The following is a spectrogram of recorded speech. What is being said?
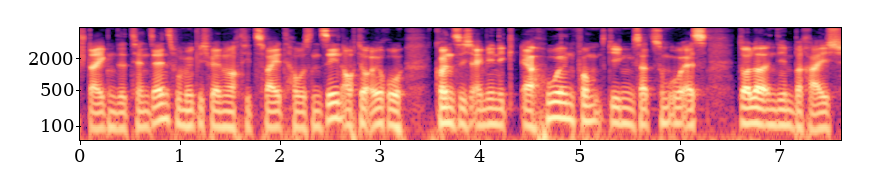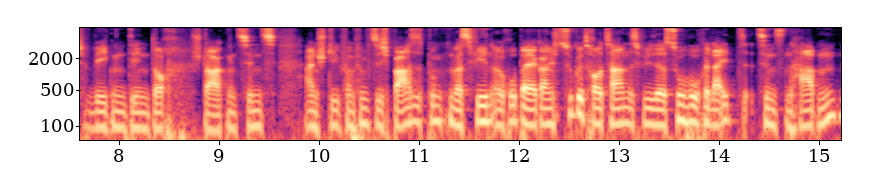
steigende Tendenz. Womöglich werden wir noch die 2000 sehen. Auch der Euro konnte sich ein wenig erholen vom Gegensatz zum US-Dollar in dem Bereich wegen den doch starken Zinsanstieg von 50 Basispunkten, was vielen Europa ja gar nicht zugetraut haben, dass wir wieder so hohe Leitzinsen haben.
